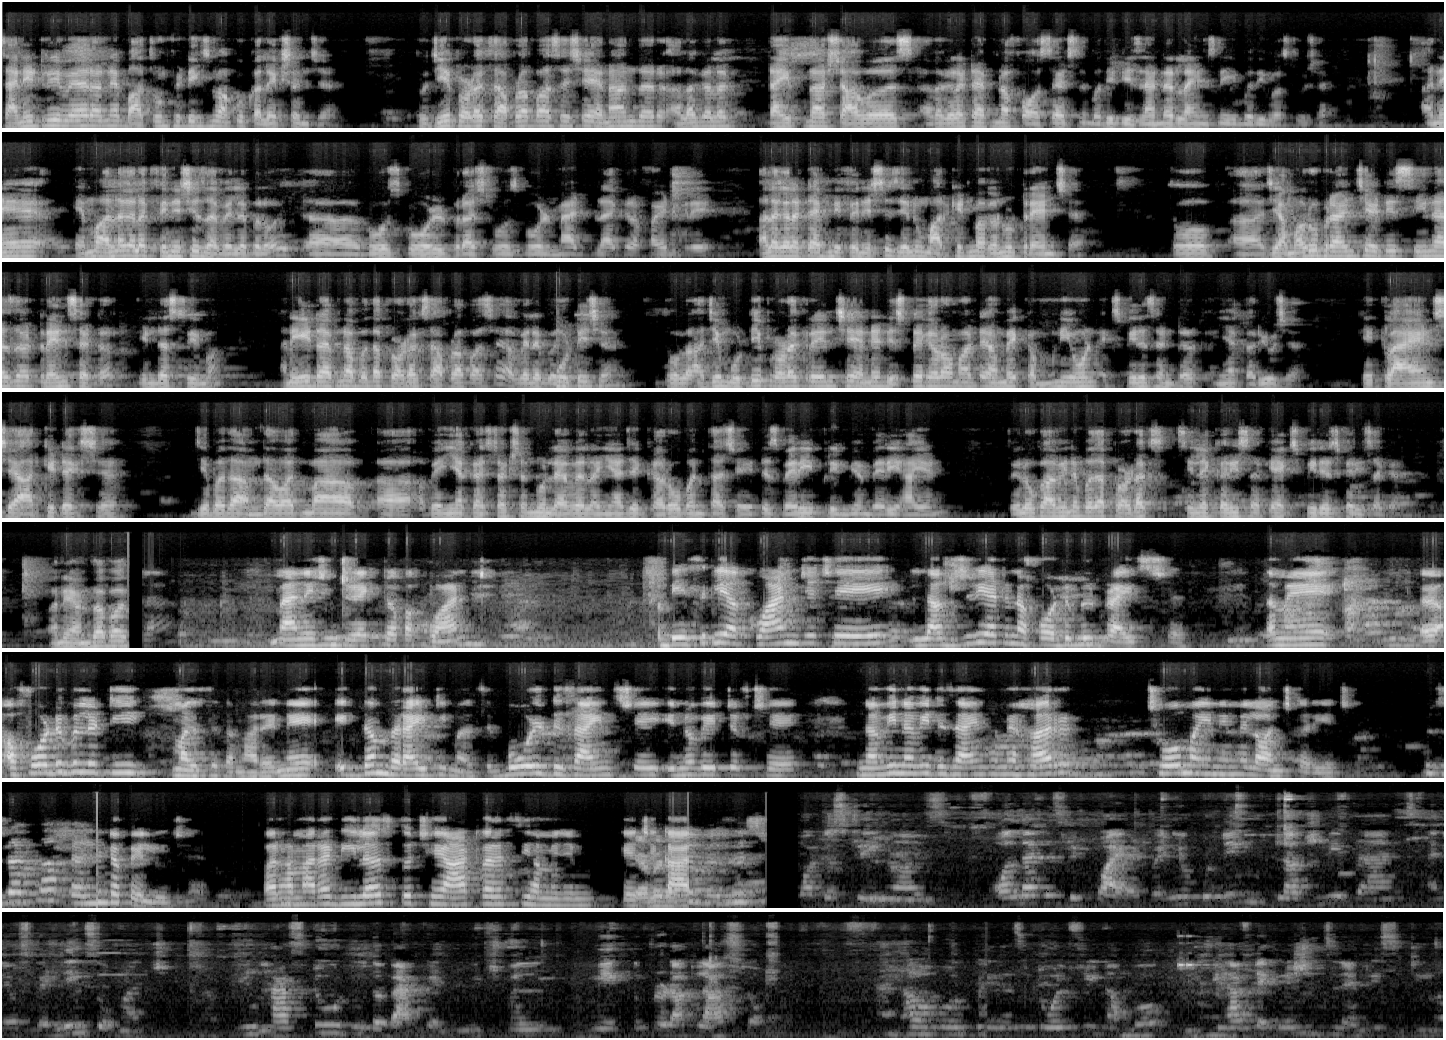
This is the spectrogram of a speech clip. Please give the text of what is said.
સેનિટરી વેર અને બાથરૂમ ફિટિંગ્સનું આખું કલેક્શન છે. તો જે પ્રોડક્ટ્સ આપણા પાસે છે, એના અંદર અલગ અલગ ટાઈપના શાવર્સ અલગ અલગ ટાઈપના ફોસેટ્સ ને બધી ડિઝાઇનર લાઇન્સ ને એ બધી વસ્તુ છે. અને એમાં અલગ અલગ ફિનિશિસ અવેલેબલ હોય. Rose gold brush rose gold matt black graphite grey અલગ અલગ ટાઈપની ફિનિશિસ જેનું માર્કેટમાં ઘણું ટ્રેન્ડ છે. તો જે અમારું બ્રાન્ડ છે it is seen as a trend setter ઇન્ડસ્ટ્રીમાં અને એ ટાઈપના બધા પ્રોડક્ટ્સ આપણા પાસે અવેલેબલ મોટી છે. તો આ જે મોટી પ્રોડક્ટ રેન્જ છે, એને ડિસ્પ્લે કરવા માટે અમે કંપની ઓન એક્સપિરિયન્સ સેન્ટર અહીંયા કર્યું છે. કે ક્લાયન્ટ છે આર્કિટેક્ટ છે, જે બધા અમદાવાદમાં હવે અહીંયા કન્સ્ટ્રક્શનનું લેવલ અહીંયા જે ઘરો બનતા છે it is very premium very high end તો એ લોકો આવીને બધા પ્રોડક્ટ્સ સિલેક્ટ કરી શકે એક્સપિરિયન્સ કરી શકે. અને Ahmedabad managing director of Aquant basically Aquant જે છે એ luxury at an affordable price છે. તમે અફોર્ડેબિલિટી મળશે તમારે ને એકદમ વેરાયટી મળશે. બોલ્ડ ડિઝાઇન્સ છે ઇનોવેટિવ છે. નવી નવી ડિઝાઇન્સ અમે હર છ મહિને મેં લોન્ચ કરીએ છીએ. ગુજરાતમાં પહેલું ટપેલું છે. પર અમારા ડીલર્સ તો છે આઠ વર્ષથી અમે જેમ કે છે car all that is required. When you're putting luxury brands and you're spending so much, you have to do the back end, which will make the product last long. And how about there's a toll free number? We have technicians in every city.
